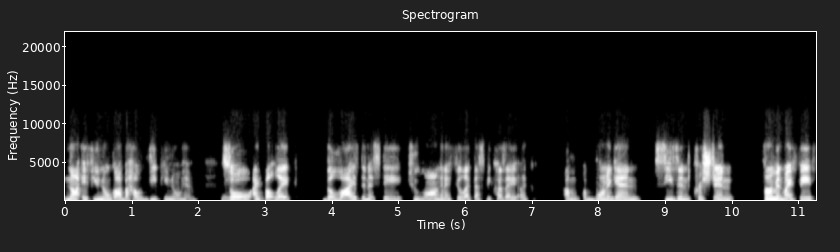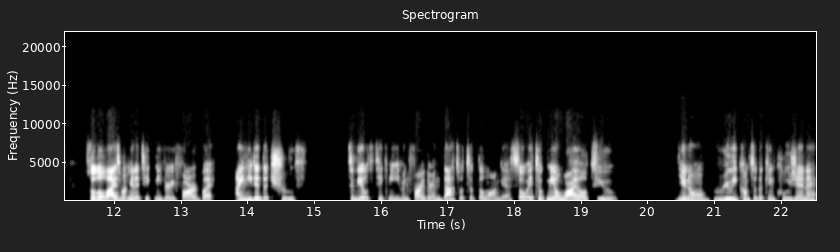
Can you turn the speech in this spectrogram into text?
not if you know God, but how deep you know him. Mm. So I felt like the lies didn't stay too long. And I feel like that's because I like I'm a born again, seasoned Christian, firm in my faith. So the lies weren't going to take me very far, but I needed the truth to be able to take me even farther. And that's what took the longest. So it took me a while to, you know, really come to the conclusion. I,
